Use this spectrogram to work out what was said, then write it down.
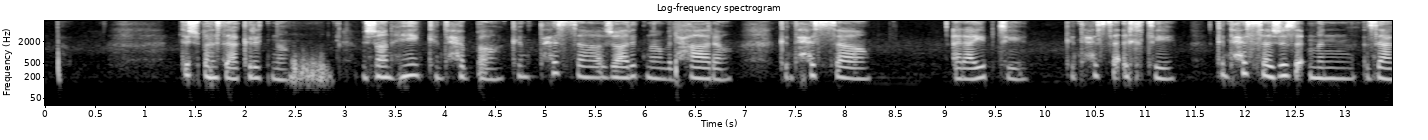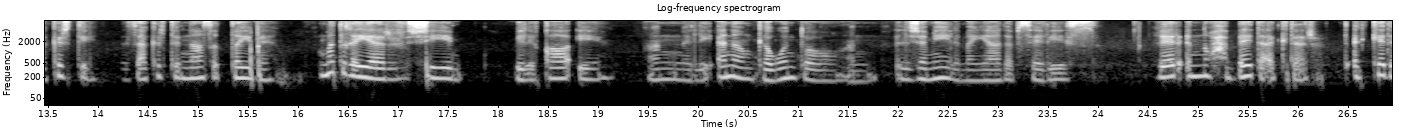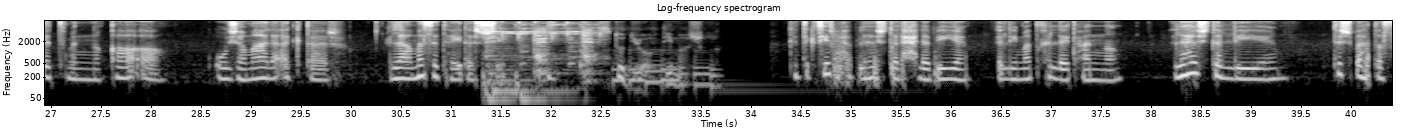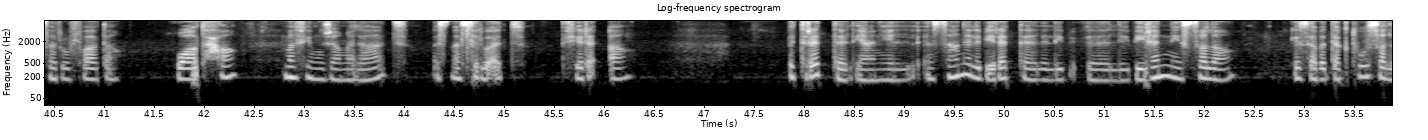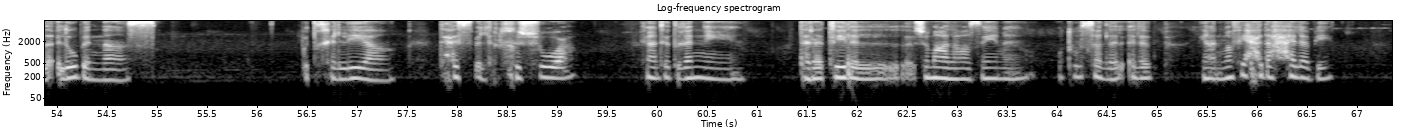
تشبه ذاكرتنا. مشان هيك كنت حبها. كنت حسها جارتنا بالحارة. كنت حسها قرايبتي. كنت حسها أختي. كنت حسها جزء من ذاكرتي. ذاكرة الناس الطيبة. ما تغير شي بلقائي عن اللي أنا مكونته عن الجميلة ميادة بسيليس. غير إنه حبيتها أكتر. تأكدت من نقائها وجمالها أكتر. لامست هيدا الشي. استوديو دمشق. كنت كتير بحب لهجتها الحلبية اللي ما تخليت عنها لهجتها اللي تشبه تصرفاتها. واضحة ما في مجاملات بس نفس الوقت في رقة. بترتل يعني الإنسان اللي بيرتل اللي اللي بيغني صلاة إذا بدك توصل لقلوب الناس وتخليها تحس بالخشوع. كانت تغني تراتيل الجمعة العظيمة وتوصل للقلب. يعني ما في حدا حلبي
